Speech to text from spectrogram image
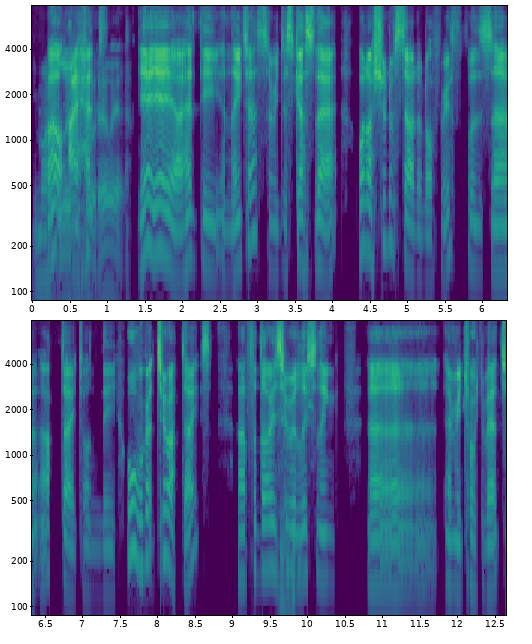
You might Well, have I had- to it earlier. Yeah, yeah, yeah. I had the Anita, so we discussed that. What I should have started off with was uh, an update on the. Oh, we've got two updates. Uh, for those who are Mhm. listening, uh, and we talked about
